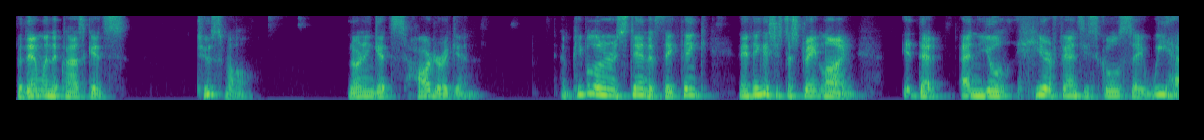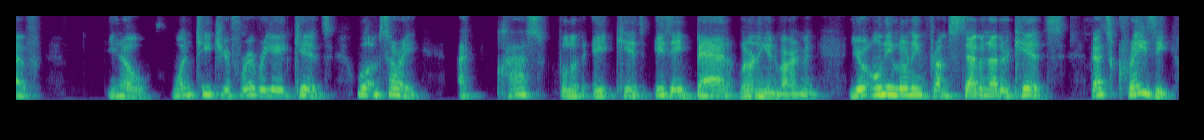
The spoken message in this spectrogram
But then when the class gets too small, learning gets harder again. And people don't understand this. They think they think it's just a straight line. It, that and you'll hear fancy schools say we have you know, one teacher for every eight kids. Well, I'm sorry, a class full of eight kids is a bad learning environment. You're only learning from seven other kids. That's crazy.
